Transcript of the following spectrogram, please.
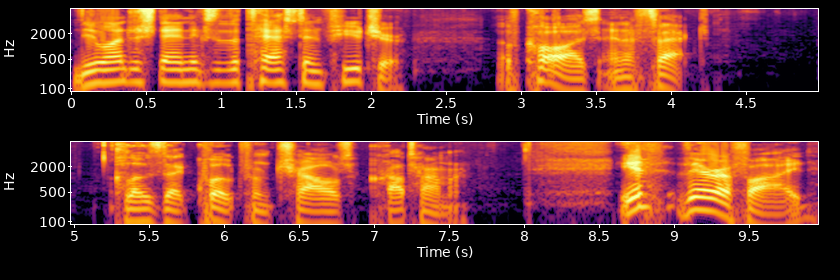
new understandings of the past and future, of cause and effect. Close that quote from Charles Krauthammer. If verified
